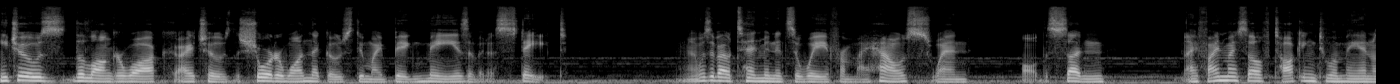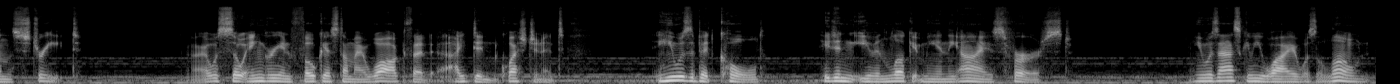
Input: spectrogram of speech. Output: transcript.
He chose the longer walk, I chose the shorter one that goes through my big maze of an estate. I was about 10 minutes away from my house when all of a sudden, I find myself talking to a man on the street. I was so angry and focused on my walk that I didn't question it. He was a bit cold. He didn't even look at me in the eyes first. He was asking me why I was alone.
